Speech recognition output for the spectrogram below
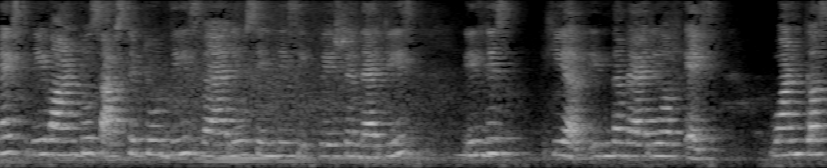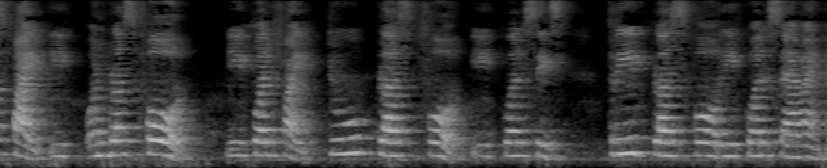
Next, we want to substitute these values in this equation that is in this here in the value of x. 1 plus 5, 1 plus 4 equal 5. 2 plus 4 equal 6. 3 plus 4 equal 7.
